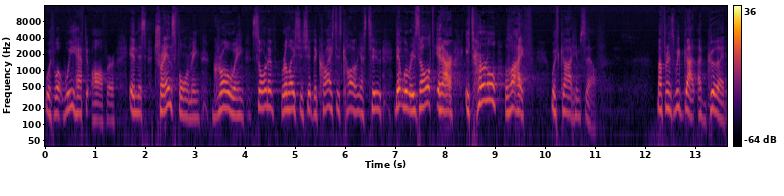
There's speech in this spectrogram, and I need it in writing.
with what we have to offer in this transforming, growing sort of relationship that Christ is calling us to that will result in our eternal life with God Himself. My friends, we've got a good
